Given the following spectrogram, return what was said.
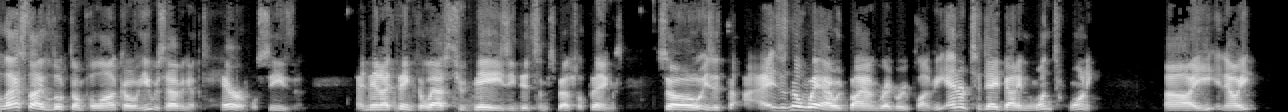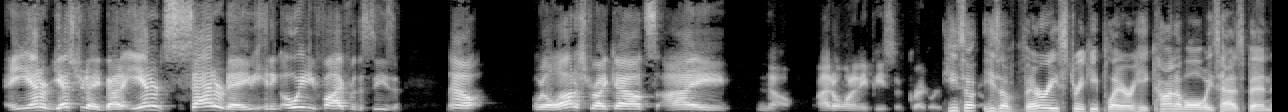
Last I looked on Polanco, he was having a terrible season. And then I think the last two days he did some special things. So is it? There's no way I would buy on Gregory Polanco. He entered today batting 120. Uh, he, now he he entered yesterday about it. He entered Saturday hitting 085 for the season. Now with a lot of strikeouts, I no. I don't want any piece of Gregory. He's a he's a very streaky player. He kind of always has been.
